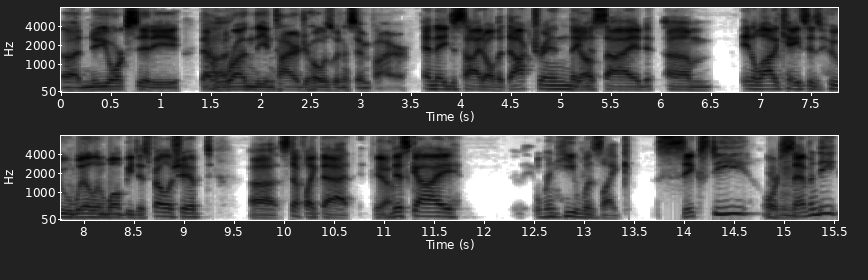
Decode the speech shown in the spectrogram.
uh, New York City that Uh-huh. run the entire Jehovah's Witness empire. and they decide all the doctrine. They Yep. decide, um, in a lot of cases, who will and won't be disfellowshipped, uh, stuff like that. Yeah. This guy, when he was like 60 or Mhm. 70,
